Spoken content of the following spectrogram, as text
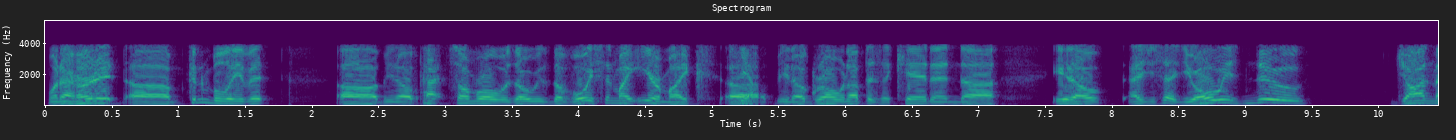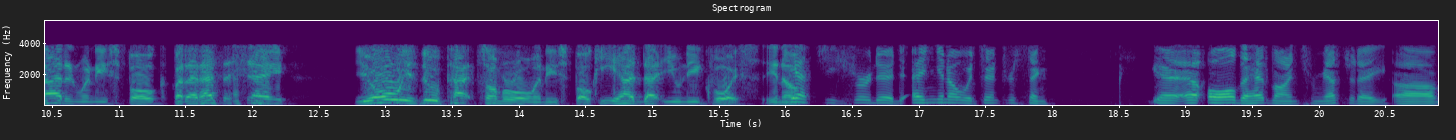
when I heard it, uh, couldn't believe it. Uh, you know, Pat Summerall was always the voice in my ear, Mike. Uh, Yeah. You know, growing up as a kid, and uh, you know, as you said, you always knew John Madden when he spoke, but I'd have to say, you always knew Pat Summerall when he spoke. He had that unique voice, you know. Yes, he sure did. And you know, it's interesting. Yeah, all the headlines from yesterday, uh,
